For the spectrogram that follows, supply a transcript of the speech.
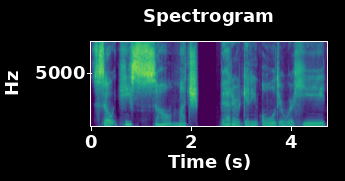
So he's so much better at getting older where he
